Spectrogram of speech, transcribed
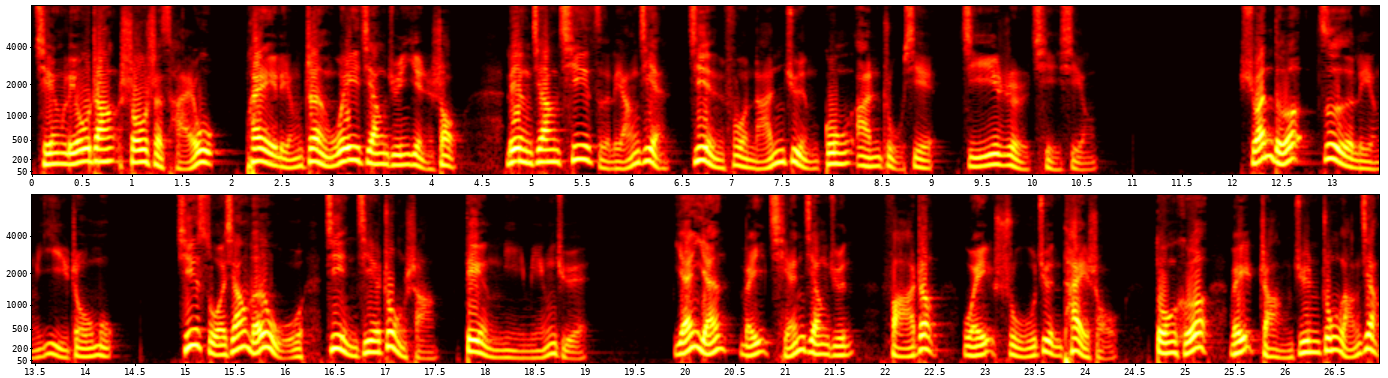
请刘璋收拾财物，配领镇威将军印绶，令将妻子良贱尽赴南郡公安住歇。即日起行。玄德自领益州牧，其所降文武尽皆重赏，定拟名爵。严颜为前将军，法正为蜀郡太守，董和为长军中郎将，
